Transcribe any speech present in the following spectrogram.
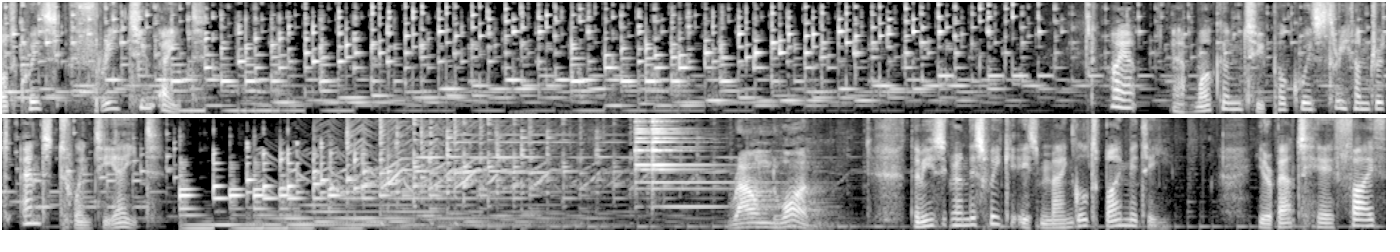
Pod Quiz 328. Hiya, and welcome to Pod Quiz 328. Round 1. The music round this week is Mangled by MIDI. You're about to hear five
